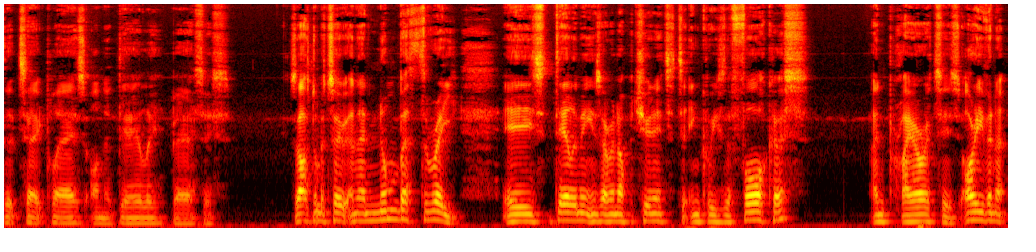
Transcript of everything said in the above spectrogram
that take place on a daily basis. So that's number two. And then number three is daily meetings are an opportunity to increase the focus and priorities, or even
